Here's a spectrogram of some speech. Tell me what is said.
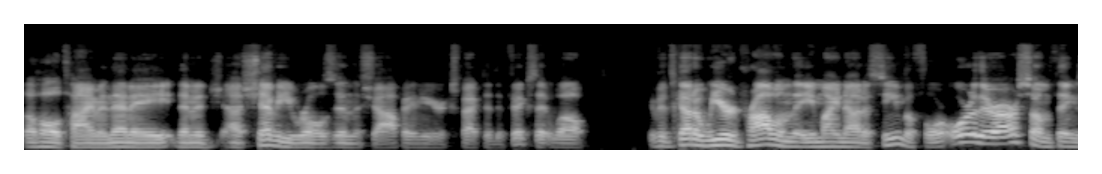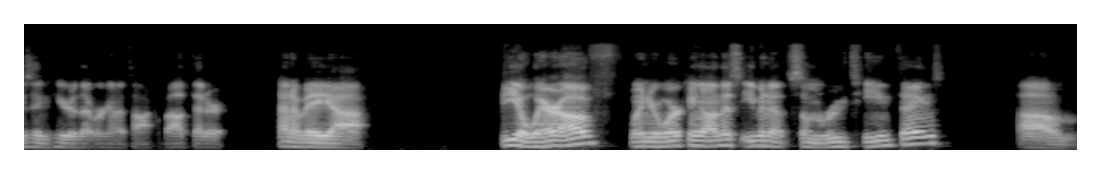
the whole time, and then a then a, a Chevy rolls in the shop and you're expected to fix it. Well, if it's got a weird problem that you might not have seen before, or there are some things in here that we're going to talk about that are kind of a uh, be aware of when you're working on this, even at some routine things. Um,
